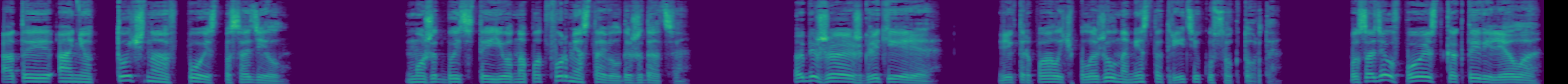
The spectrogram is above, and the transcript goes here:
а ты Аню точно в поезд посадил?» Может быть, ты ее на платформе оставил дожидаться?» «Обижаешь, Гликерия!» Виктор Павлович положил на место третий кусок торта. «Посадил в поезд, как ты велела.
